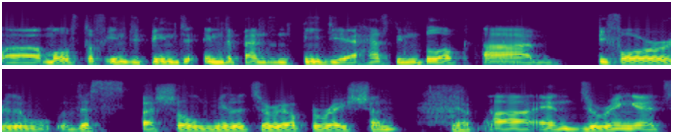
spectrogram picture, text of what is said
uh, most of independent independent media has been blocked uh, before the, the special military operation yep. uh, and during it.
